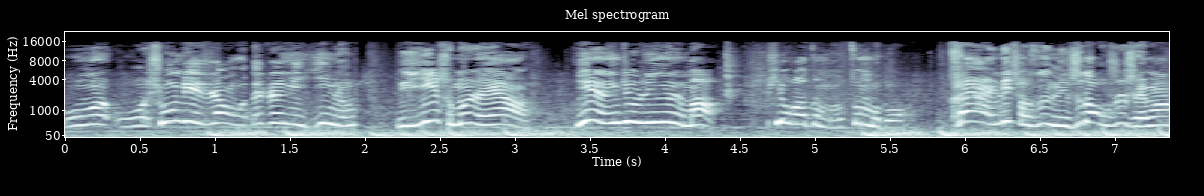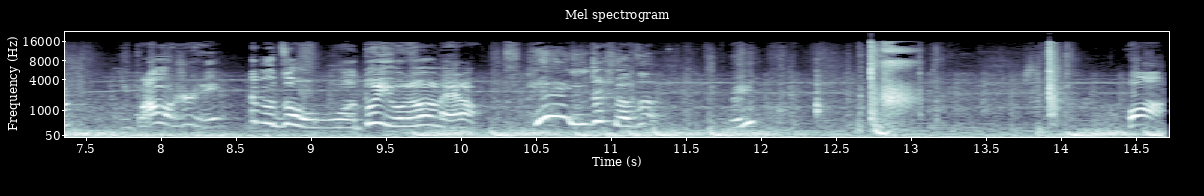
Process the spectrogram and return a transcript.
我们我兄弟让我在这里阴人。你阴什么人呀？阴人就是阴人嘛，屁话怎么这么多？嘿，那小子，你知道我是谁吗？你管我是谁？再不走，我队友要来了。嘿，你这小子，哎，哇，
